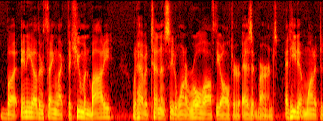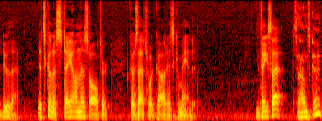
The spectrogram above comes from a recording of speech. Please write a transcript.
but any other thing like the human body would have a tendency to want to roll off the altar as it burns. And he didn't want it to do that. It's going to stay on this altar because that's what God has commanded. You think that? Sounds good.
